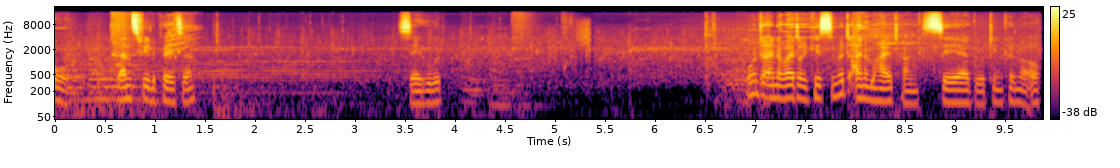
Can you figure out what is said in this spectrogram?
Oh, ganz viele Pilze. Sehr gut. Und eine weitere Kiste mit einem Heiltrank. Sehr gut, den können wir auch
